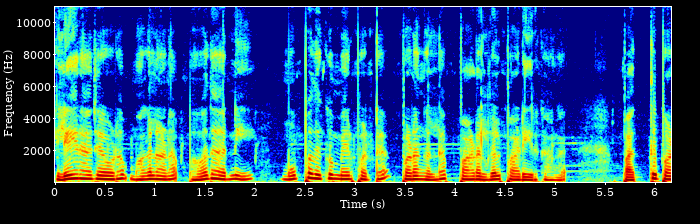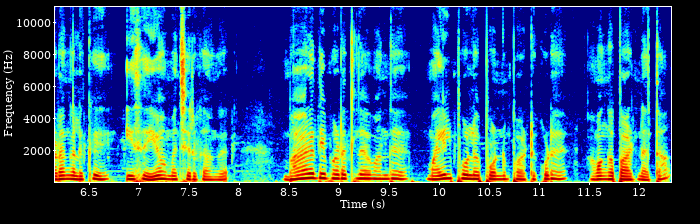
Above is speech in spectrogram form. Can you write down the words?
இளையராஜாவோட மகளான பவதாரணி முப்பதுக்கும் மேற்பட்ட படங்களில் பாடல்கள் பாடியிருக்காங்க. பத்து படங்களுக்கு இசையும் அமைச்சிருக்காங்க. பாரதி படத்தில் வந்த மயில் போல பொண்ணு பாட்டு கூட அவங்க பாடினது தான்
